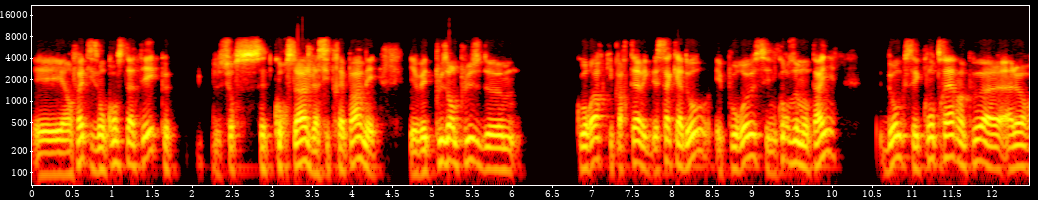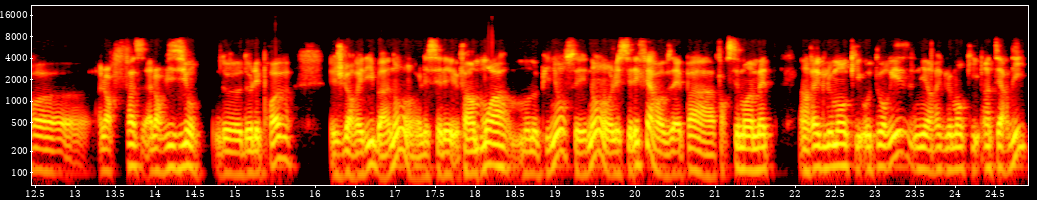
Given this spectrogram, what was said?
Et en fait, ils ont constaté que sur cette course-là, je la citerai pas, mais il y avait de plus en plus de coureurs qui partaient avec des sacs à dos, et pour eux, c'est une course de montagne. Donc, c'est contraire un peu à, leur, euh, à, leur face, à leur vision de, de l'épreuve. Et je leur ai dit, bah non, laissez-les. Enfin, moi, mon opinion, c'est non, laissez-les faire. Vous n'avez pas forcément à mettre un règlement qui autorise, ni un règlement qui interdit.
